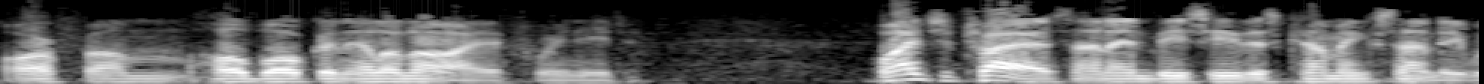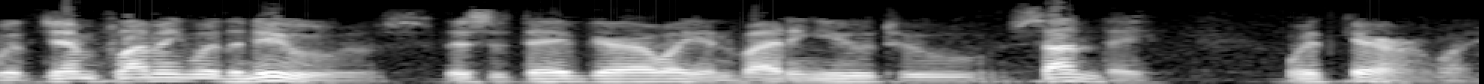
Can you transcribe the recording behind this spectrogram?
or from Hoboken, Illinois if we need it. Why don't you try us on NBC this coming Sunday with Jim Fleming with the news? This is Dave Garroway inviting you to Sunday with Garroway.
